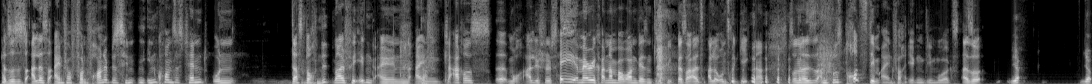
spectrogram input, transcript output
Also es ist alles einfach von vorne bis hinten inkonsistent und das noch nicht mal für irgendein ein klares äh, moralisches Hey America Number One, wir sind so viel besser als alle unsere Gegner, sondern es ist am Schluss trotzdem einfach irgendwie Murks. Also ja, ja,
